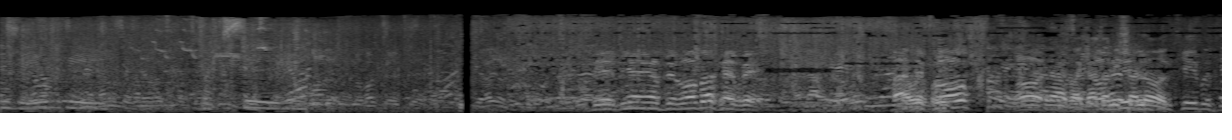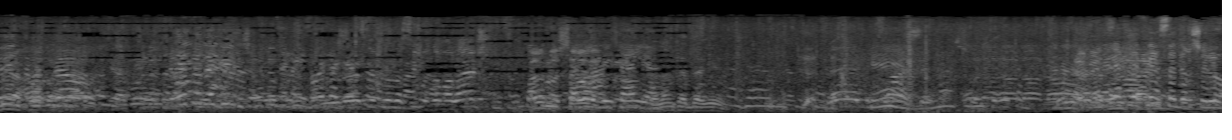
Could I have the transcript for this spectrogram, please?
איזה יופי. מקסים. מי היה ברומא, חבר'ה? מה זה פה? החלקת המשאלות. לפי הסדר שלו.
